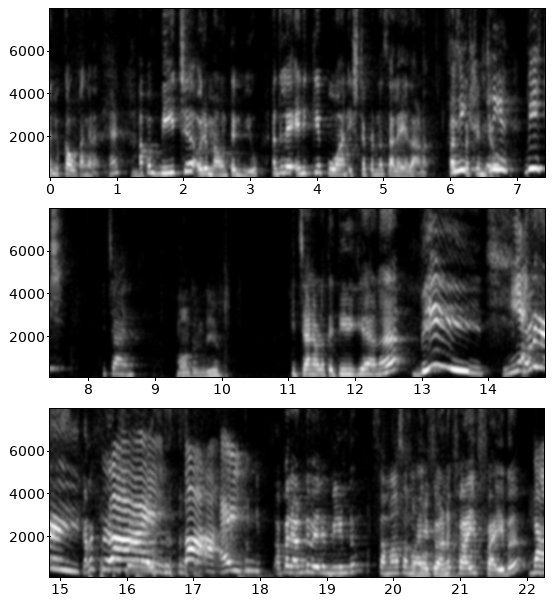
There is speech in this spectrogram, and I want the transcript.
ലുക്ക് ഔട്ട് അങ്ങനെ ഏഹ് അപ്പം ബീച്ച് ഒരു മൗണ്ടൻ വ്യൂ അതിൽ എനിക്ക് പോവാൻ ഇഷ്ടപ്പെടുന്ന സ്ഥലം ഏതാണ്? First question. ഇച്ചായൻ. മൗണ്ടൻ വ്യൂ ഇച്ചാൻ അവിടെ തെറ്റിയിരിക്കുകയാണ്. അപ്പൊ രണ്ടുപേരും വീണ്ടും സമാസമായേക്കാണ് five five Now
